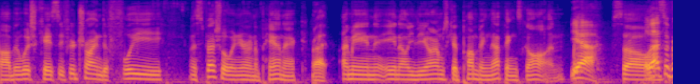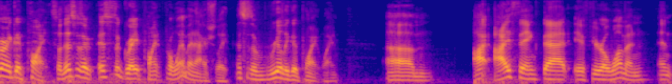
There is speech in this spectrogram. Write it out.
Um, in which case, if you're trying to flee, especially when you're in a panic, Right. I mean, you know, the arms get pumping, that thing's gone. Yeah. So Well, that's a very good point. So this is a this is a great point for women. Actually, this is a really good point, Wayne. Um, I I think that if you're a woman, and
